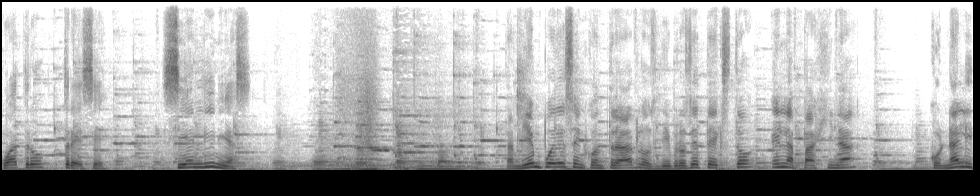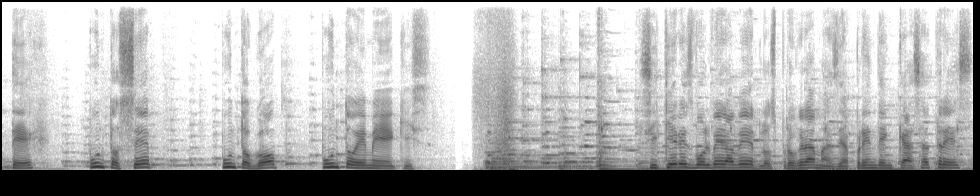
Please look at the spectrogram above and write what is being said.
04 13. 100 líneas. También puedes encontrar los libros de texto en la página conalitech.cep.gov.mx. Si quieres volver a ver los programas de Aprende en Casa 3,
